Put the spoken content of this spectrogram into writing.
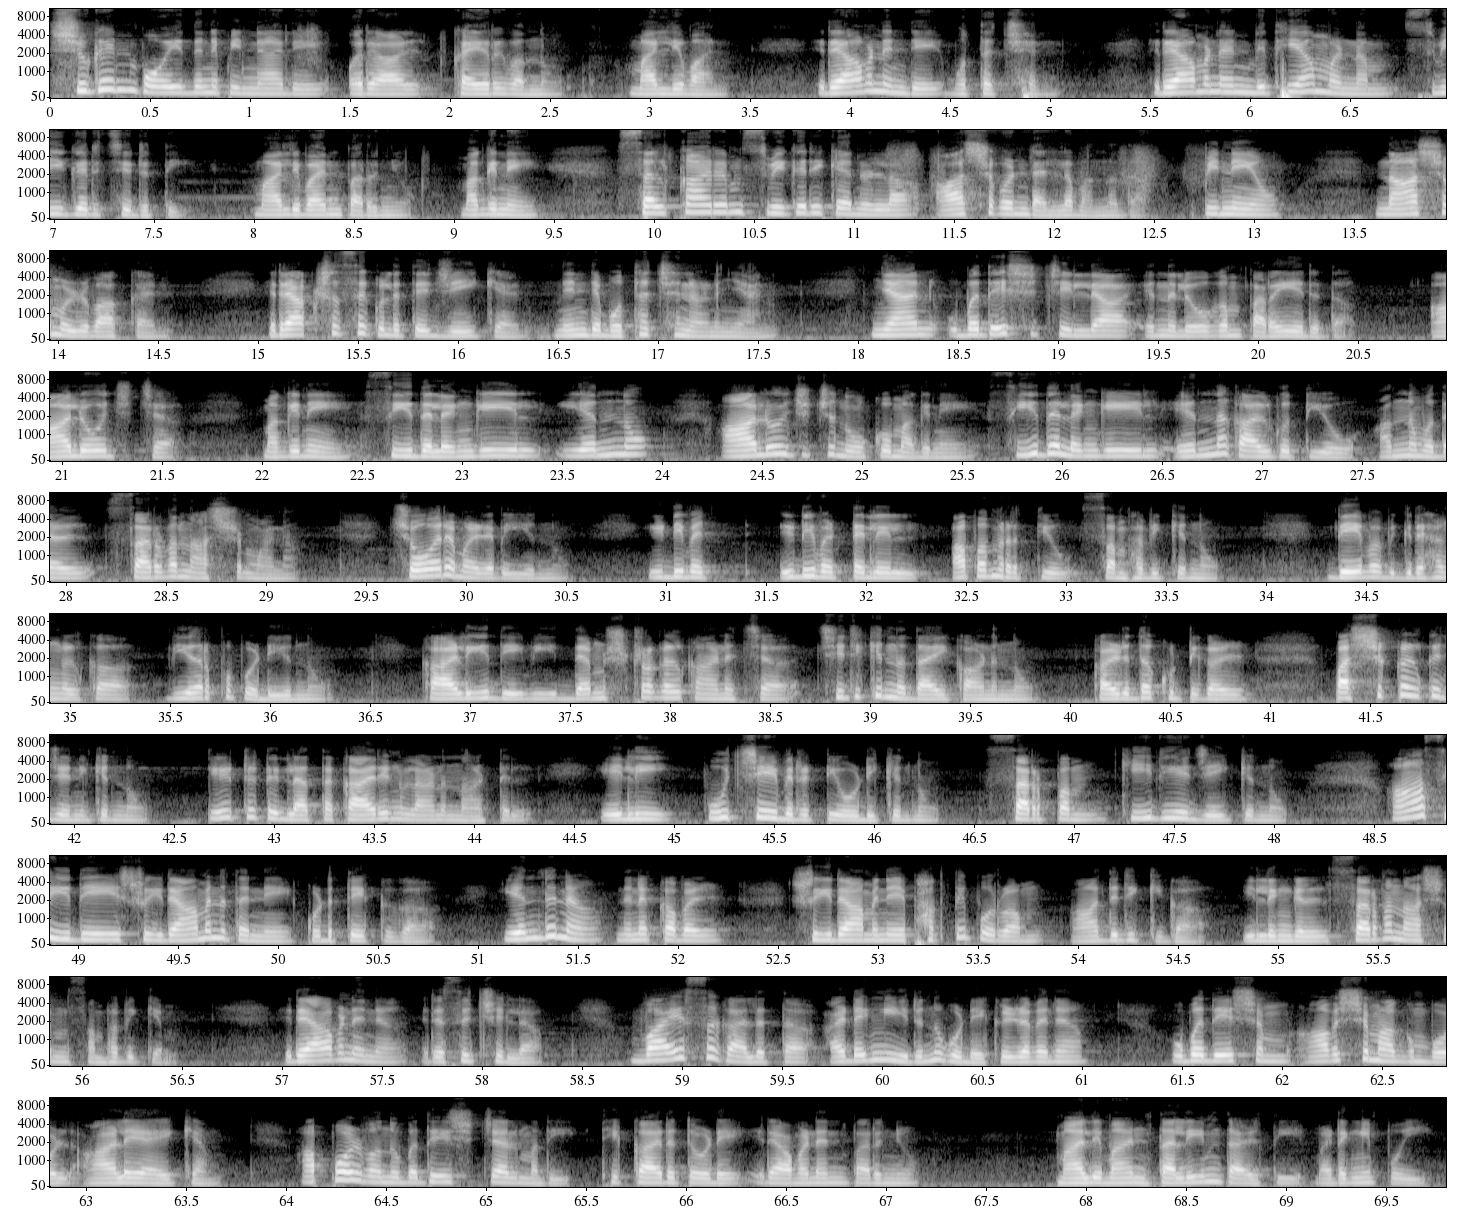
ശുഗൻ പോയതിന് പിന്നാലെ ഒരാൾ കയറി വന്നു. മാല്യവാൻ. രാവണന്റെ മുത്തച്ഛൻ. രാവണൻ വിധിയാമണ്ണം സ്വീകരിച്ചിരുത്തി. മാല്യവാൻ പറഞ്ഞു മകനെ സൽക്കാരം സ്വീകരിക്കാനുള്ള ആശ കൊണ്ടല്ല വന്നത്. പിന്നെയോ നാശം ഒഴിവാക്കാൻ. രാക്ഷസകുലത്തെ ജയിക്കാൻ. നിന്റെ മുത്തച്ഛനാണ് ഞാൻ. ഞാൻ ഉപദേശിച്ചില്ല എന്ന് ലോകം പറയരുത്. ആലോചിച്ച് മകനെ സീതലങ്കയിൽ എന്നോ ആലോചിച്ചു നോക്കൂ മകനെ. സീതലങ്കയിൽ എന്ന കാൽകുത്തിയോ അന്നു മുതൽ സർവനാശമാണ്. ചോരമഴ പെയ്യുന്നു ഇടിവെ ഇടിവെട്ടലിൽ അപമൃത്യു സംഭവിക്കുന്നു. ദേവവിഗ്രഹങ്ങൾക്ക് വിയർപ്പ് പൊടിയുന്നു. കാളീദേവി ദംഷ്ട്രകൾ കാണിച്ച് ചിരിക്കുന്നതായി കാണുന്നു. കഴുതക്കുട്ടികൾ പശുക്കൾക്ക് ജനിക്കുന്നു. കേട്ടിട്ടില്ലാത്ത കാര്യങ്ങളാണ് നാട്ടിൽ. എലി പൂച്ചയെ വിരട്ടി ഓടിക്കുന്നു. സർപ്പം കീരിയെ ജയിക്കുന്നു. ആ സീതയെ ശ്രീരാമന് തന്നെ കൊടുത്തേക്കുക. എന്തിനാ നിനക്കവൾ ശ്രീരാമനെ ഭക്തിപൂർവം ആദരിക്കുക? ഇല്ലെങ്കിൽ സർവനാശം സംഭവിക്കും. രാവണന് രസിച്ചില്ല. വയസ്സുകാലത്ത് അടങ്ങിയിരുന്നു കൂടെ കിഴവന്. ഉപദേശം ആവശ്യമാകുമ്പോൾ ആളെ അയക്കാം. അപ്പോൾ വന്ന് ഉപദേശിച്ചാൽ മതി ധിക്കാരത്തോടെ രാവണൻ പറഞ്ഞു. മാലിവാൻ തലയും താഴ്ത്തി മടങ്ങിപ്പോയി.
